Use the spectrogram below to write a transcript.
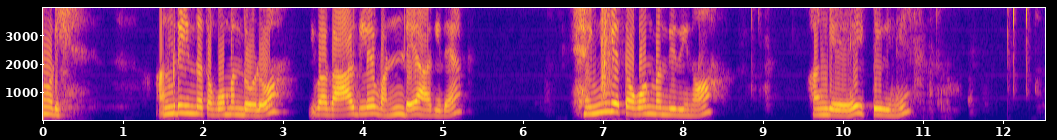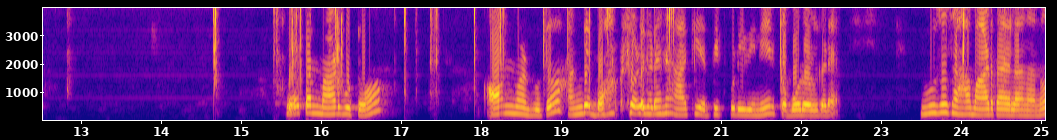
ನೋಡಿ, ಅಂಗಡಿಯಿಂದ ತಗೊಂಬಂದೋಳು, ಇವಾಗ ಆಗ್ಲೇ ಒನ್ ಡೇ ಆಗಿದೆ. ಹೆಂಗೆ ತಗೊಂಡ್ ಬಂದಿದೀನೋ ಹಂಗೆ ಇಟ್ಟಿದ್ದೀನಿ ಓಪನ್ ಮಾಡಿಬಿಟ್ಟು ಆನ್ ಮಾಡಿಬಿಟ್ಟು, ಹಂಗೆ ಬಾಕ್ಸ್ ಒಳಗಡೆನೆ ಹಾಕಿ ಎತ್ತಿಟ್ಬಿಟ್ಟಿದೀನಿ ಕಬೋರ್ಡ್ ಒಳಗಡೆ. ಯೂಸು ಸಹ ಮಾಡ್ತಾ ಇಲ್ಲ ನಾನು.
